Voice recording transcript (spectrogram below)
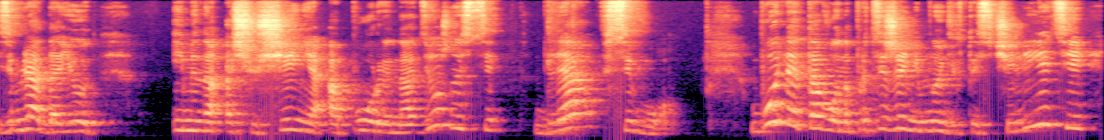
Земля дает именно ощущение опоры надежности для всего более того на протяжении многих тысячелетий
